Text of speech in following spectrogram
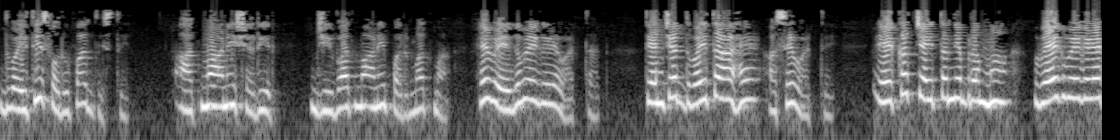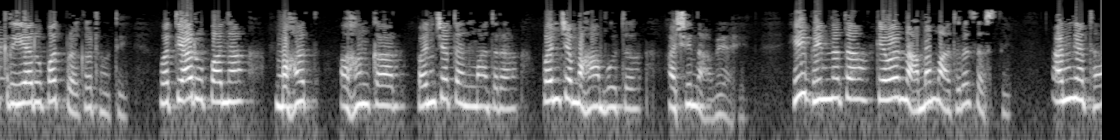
द्वैती स्वरूपात दिसते. आत्मा आणि शरीर जीवात्मा आणि परमात्मा हे वेगवेगळे वाटतात. त्यांच्यात द्वैत आहे असे वाटते. एकच चैतन्य ब्रह्म वेगवेगळ्या क्रियारूपात प्रकट होते. व त्या रूपांना महत अहंकार पंचतन्मात्रा पंचमहाभूत अशी नावे आहेत. ही भिन्नता केवळ नाममात्रच असते. अन्यथा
